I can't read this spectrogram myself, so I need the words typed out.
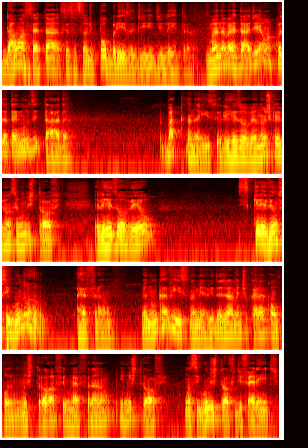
Dá uma certa sensação de pobreza de, de letra. Mas na verdade é uma coisa até inusitada. Bacana isso. Ele resolveu não escrever uma segunda estrofe. Ele resolveu escrever um segundo refrão. Eu nunca vi isso na minha vida. Geralmente o cara compõe uma estrofe, um refrão e uma estrofe. Uma segunda estrofe diferente.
